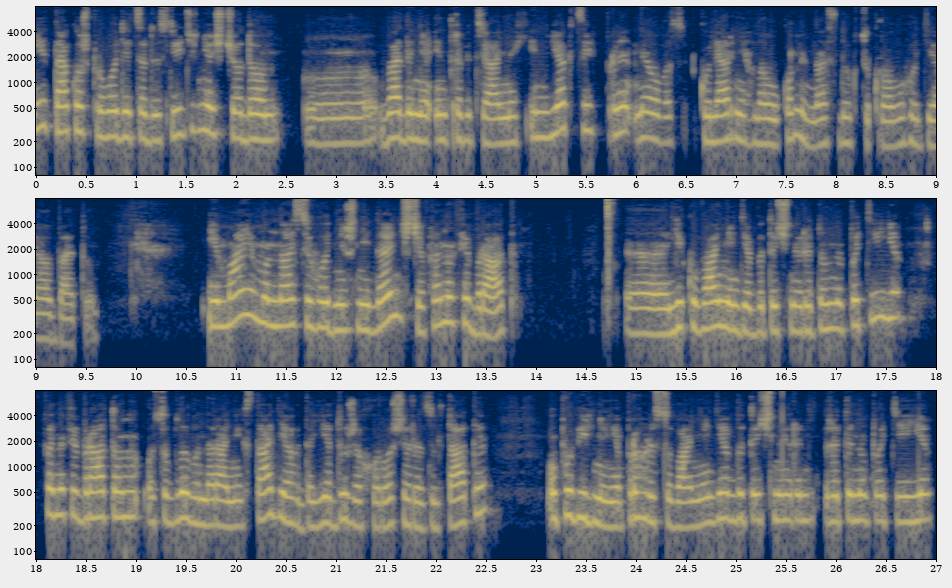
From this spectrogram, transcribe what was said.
І також проводяться дослідження щодо введення інтравітріальних ін'єкцій при неоваскулярній глаукомі внаслідок цукрового діабету. І маємо на сьогоднішній день ще фенофібрат, е, лікування діабетичної ретинопатії фенофібратом, особливо на ранніх стадіях, дає дуже хороші результати, уповільнює прогресування діабетичної ретинопатії,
